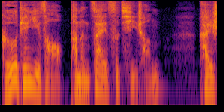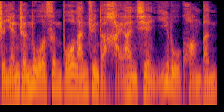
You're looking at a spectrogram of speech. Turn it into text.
隔天一早，他们再次启程。开始沿着诺森伯兰郡的海岸线一路狂奔，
